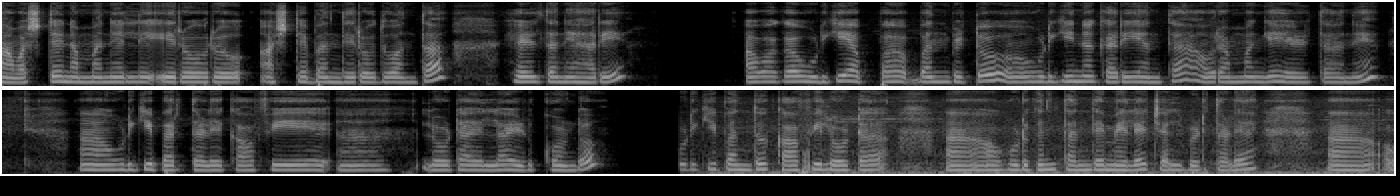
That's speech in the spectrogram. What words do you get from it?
ನಾವಷ್ಟೇ ನಮ್ಮ ಮನೆಯಲ್ಲಿ ಇರೋರು ಅಷ್ಟೇ ಬಂದಿರೋದು ಅಂತ ಹೇಳ್ತಾನೆ ಹರಿ. ಆವಾಗ ಹುಡುಗಿ ಅಪ್ಪ ಬಂದ್ಬಿಟ್ಟು, ಹುಡುಗಿನ ಕರಿ ಅಂತ ಅವ್ರ ಅಮ್ಮಂಗೆ ಹೇಳ್ತಾನೆ. ಹುಡುಗಿ ಬರ್ತಾಳೆ, ಕಾಫಿ ಲೋಟ ಎಲ್ಲ ಹಿಡ್ಕೊಂಡು. ಹುಡುಗಿ ಬಂದು ಕಾಫಿ ಲೋಟ ಹುಡುಗನ ತಂದೆ ಮೇಲೆ ಚೆಲ್ಬಿಡ್ತಾಳೆ ಓ,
